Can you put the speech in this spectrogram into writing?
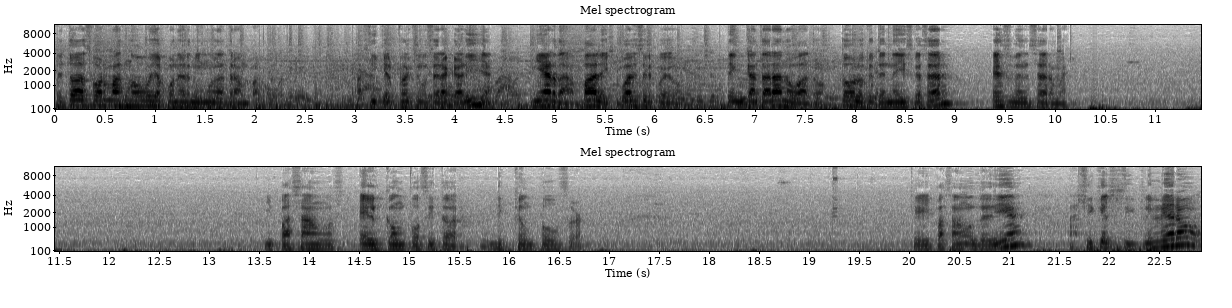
De todas formas no voy a poner ninguna trampa. Así que el próximo será Carilla. Mierda, vale, ¿cuál es el juego? Te encantará, novato. Todo lo que tenéis que hacer es vencerme. Y pasamos el compositor, the composer. Ok, pasamos de día. Así que el primero,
